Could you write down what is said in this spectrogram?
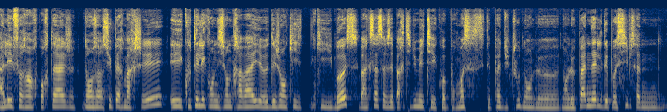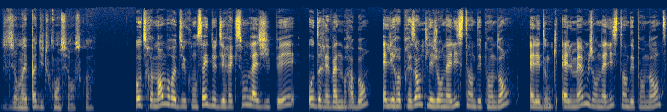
aller faire un reportage dans un supermarché et écouter les conditions de travail euh, des gens qui, qui bossent, bah, que ça, ça faisait partie du métier. Quoi. Pour moi, c'était pas du tout dans le, dans le panel des possibles, ça, j'en avais pas du tout conscience. Quoi. Autre membre du conseil de direction de la JP, Audrey Van Brabant, elle y représente les journalistes indépendants. Elle est donc elle-même journaliste indépendante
